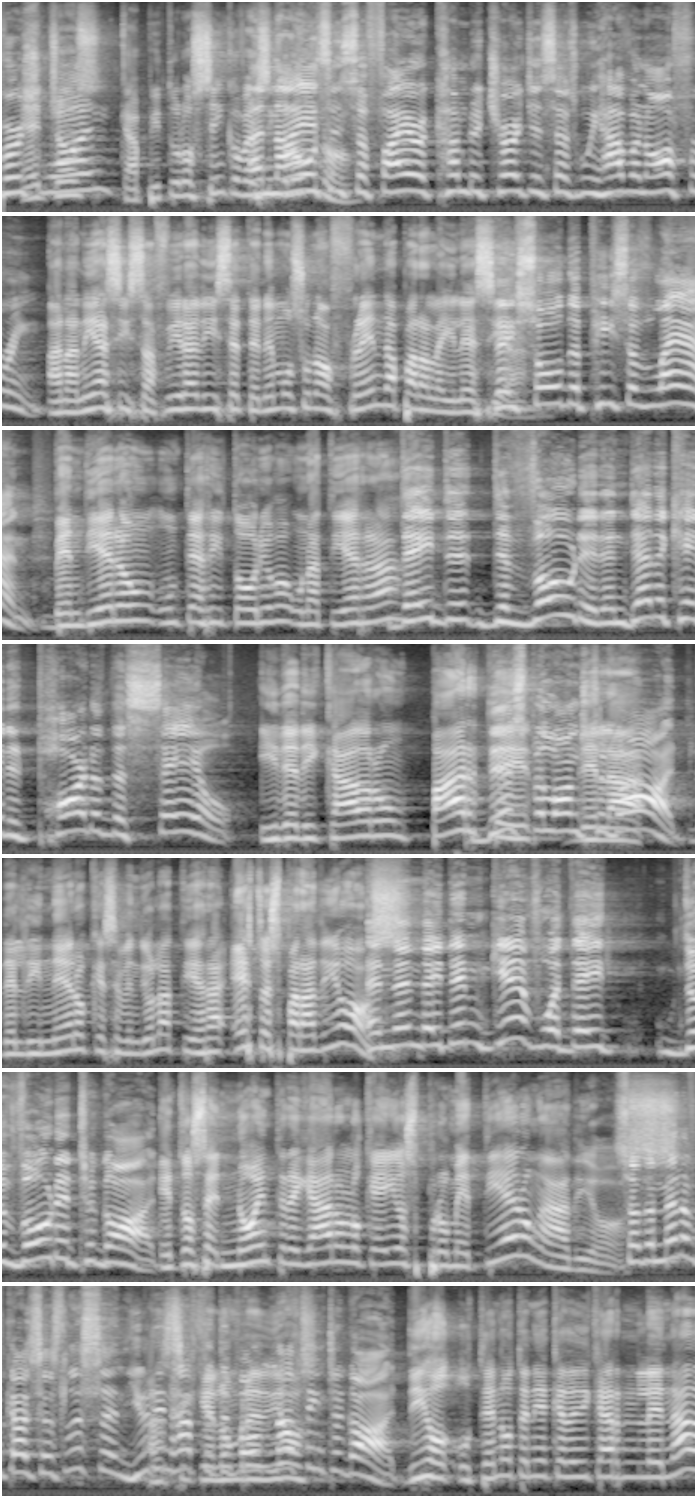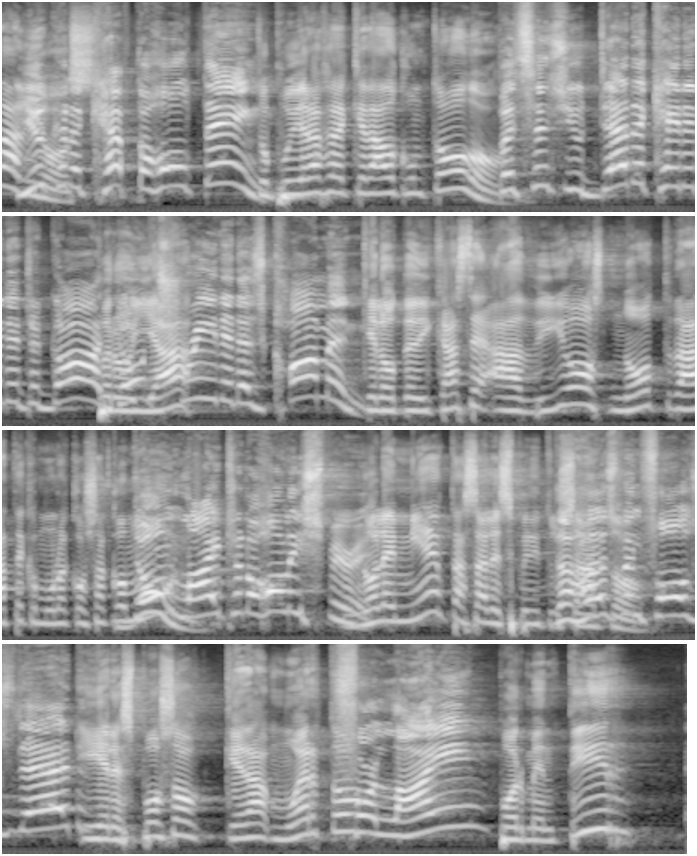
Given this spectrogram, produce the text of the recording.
verse Hechos 1. capítulo 5 versículo Ananias 1. and Sapphira come to church and says we have an offering. Ananías y Zafira dice, tenemos una ofrenda para la iglesia. They sold a piece of land. Vendieron un territorio, una tierra. They de- devoted and dedicated part of the sale. y dedicaron parte de la- del dinero que se vendió la tierra. Esto es para Dios. And then they didn't give what they devoted to God. Entonces no entregaron lo que ellos prometieron a Dios. So the man of God says, listen, you didn't Así have to devote Dios nothing to God. Dijo, usted no tenía que dedicarle nada a Dios. You could have kept the whole thing. Tú pudieras haber quedado con todo. But since you dedicated it to God, Pero don't ya treat it as common. que lo dedicaste a Dios, no trate como una cosa Don't común. lie to the Holy Spirit. No le mientas al Espíritu The Santo. husband falls dead Y el esposo queda muerto for lying, por mentir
